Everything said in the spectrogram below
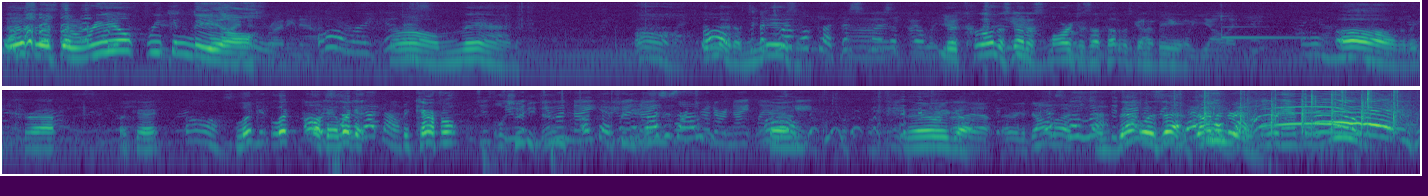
This is the real freaking deal. Oh my oh, goodness. Oh man. Oh, Oh, isn't that oh, at 12 amazing? o'clock. There's flares at 12 o'clock. The corona's not as large as I thought it was going to be. People yell at you. Oh, holy crap. Okay. Oh. Look, at look, Oh, okay, look at, out be careful. Just Oh, it do, should it, be do a night, Okay, do a night glasses on. portrait or a night Oh. landscape. There we go. Yeah, there we go. Don't That's look. And that was that. Diamond ring. Lord have Hey! Woo!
